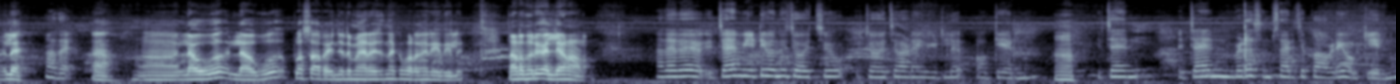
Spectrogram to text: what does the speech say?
അല്ലേ? അതെ. ആ love love plus arranged marriage എന്നൊക്കെ പറഞ്ഞ രീതിയിൽ നടന്നൊരു കല്യാണമാണ്. അതായത് ഇച്ചായൻ വീട്ടിൽ വന്ന് ചോദിച്ചു ചോദിച്ചവിടെ വീട്ടിൽ ഓക്കെ ആയിരുന്നു. ഇച്ചായൻ ഇച്ചായൻ ഇവിടെ സംസാരിച്ചപ്പോ അവിടെ ഓക്കെ ആയിരുന്നു.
